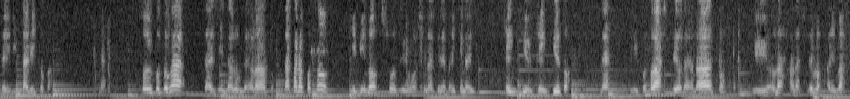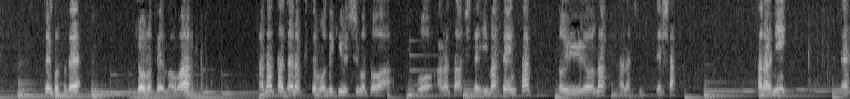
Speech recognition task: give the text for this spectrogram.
ていたりとか、ね、そういうことが大事になるんだよなと。だからこそ、日々の精進をしなければいけない。研究、研究と、ね、いうことが必要だよなというような話でもあります。ということで、今日のテーマは、あなたじゃなくてもできる仕事は、をあなたはしていませんか？というような話でした。さらに、ね、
